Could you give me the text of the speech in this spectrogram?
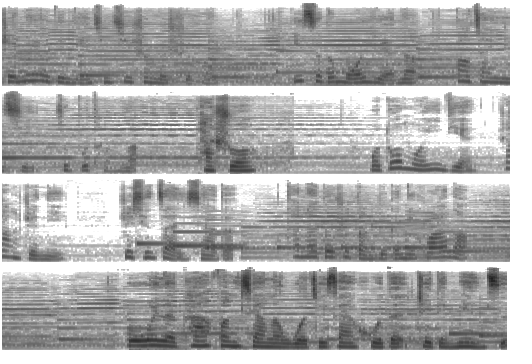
谁没有点年轻气盛的时候？彼此都磨圆了，抱在一起就不疼了。”他说：“我多磨一点，让着你，之前攒下的，看来都是等着给你花呢。”我为了他放下了我最在乎的这点面子，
